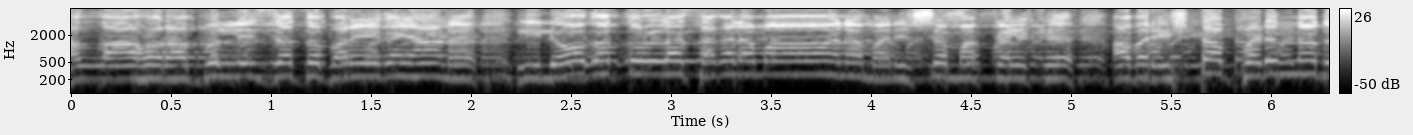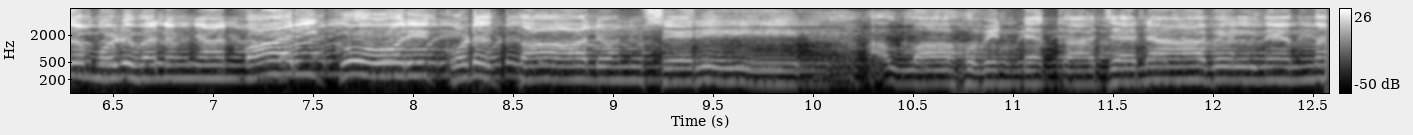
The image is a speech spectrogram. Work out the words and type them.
അള്ളാഹു റബുൽ പറയുകയാണ് ഈ ലോകത്തുള്ള സകലമാന മനുഷ്യ മക്കൾക്ക് അവരിഷ്ടപ്പെടുന്നത് മുഴുവനും ഞാൻ വാരിക്കോരി കൊടുത്താലും ശരി. അള്ളാഹുവിന്റെ ഖജനാവിൽ നിന്ന്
